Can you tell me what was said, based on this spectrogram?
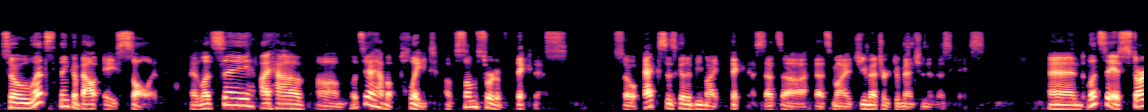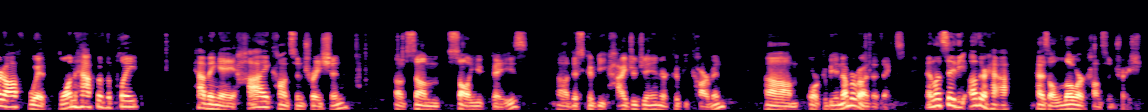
So let's think about a solid. And let's say I have, um, let's say I have a plate of some sort of thickness. So x is going to be my thickness. That's, uh, that's my geometric dimension in this case. And let's say I start off with one half of the plate having a high concentration of some solute phase. Uh, this could be hydrogen or could be carbon, um, or could be a number of other things. And let's say the other half has a lower concentration.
